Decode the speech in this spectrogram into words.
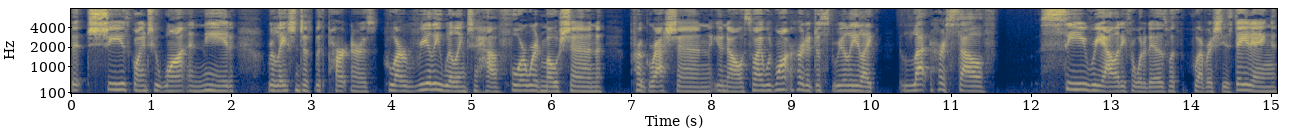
that she's going to want and need relationships with partners who are really willing to have forward motion, progression, you know. So I would want her to just really like let herself see reality for what it is with whoever she's dating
